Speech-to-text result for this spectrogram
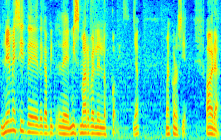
némesis de, de Miss Marvel en los cómics, ¿ya? Más conocida. Ahora,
